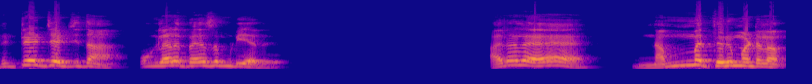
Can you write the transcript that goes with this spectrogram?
ரிட்டையர்ட் ஜட்ஜி தான். உங்களால பேச முடியாது. அதனால நம்ம திருமண்டலம்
